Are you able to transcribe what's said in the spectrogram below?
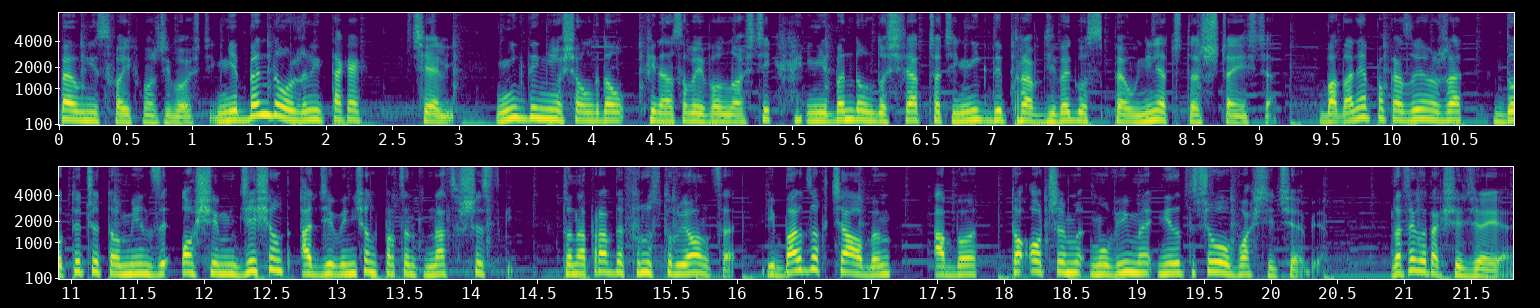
pełni swoich możliwości. Nie będą żyli tak, jak chcieli nigdy nie osiągną finansowej wolności i nie będą doświadczać nigdy prawdziwego spełnienia czy też szczęścia. Badania pokazują, że dotyczy to między 80 a 90% nas wszystkich. To naprawdę frustrujące i bardzo chciałbym, aby to, o czym mówimy, nie dotyczyło właśnie Ciebie. Dlaczego tak się dzieje?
